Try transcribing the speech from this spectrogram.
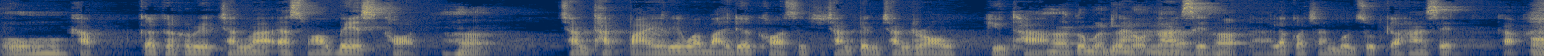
โอ้ครับก็คือเขาเรียกชั้นว่า asphalt base coat ฮะชั้นถัดไปเรียกว่า binder coat ซึ่งชั้นเป็นชั้นรองผิวทางฮะก็เหมือนถนนหานะ5เซนฮะนะแล้วก็ชั้นบนสุดก็ 5 เซนครับอ๋อ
